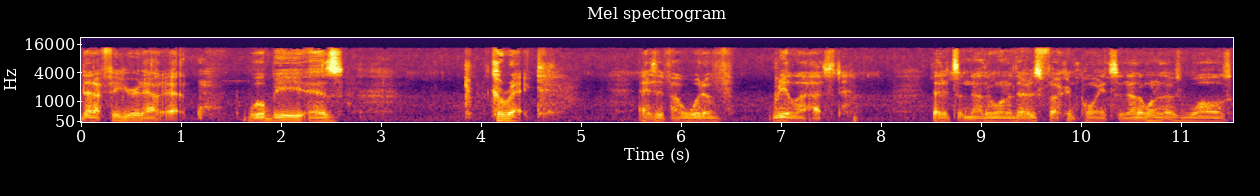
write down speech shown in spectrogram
that I figure it out at will be as correct as if I would have realized that it's another one of those fucking points, another one of those walls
